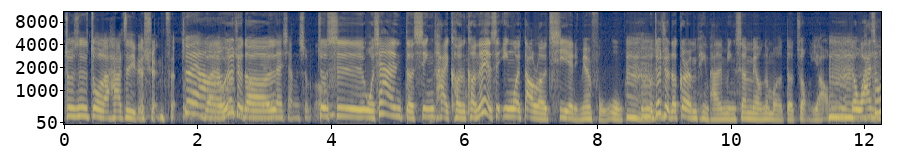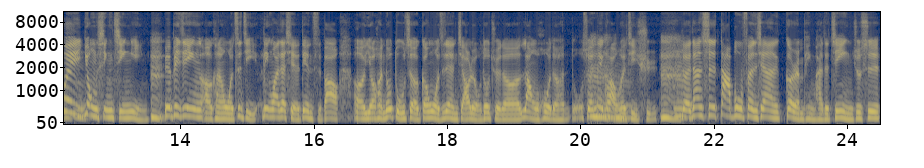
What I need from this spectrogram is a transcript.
就是做了她自己的选择。对啊，对我就觉得在想什么，就是我现在的心态，可可能也是因为到了企业里面服务，嗯，我就觉得个人品牌的名声没有那么的重要，嗯，对我还是会用心经营，嗯，因为毕竟呃，可能我自己另外在写的电子报，呃，有很多读者跟我之间的交流，我都觉得让我获得很多，所以那块我会继续，嗯，对，但是大部分现在个人品牌的经营就是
